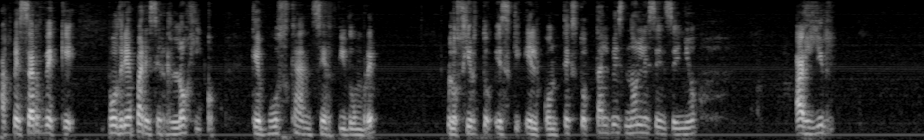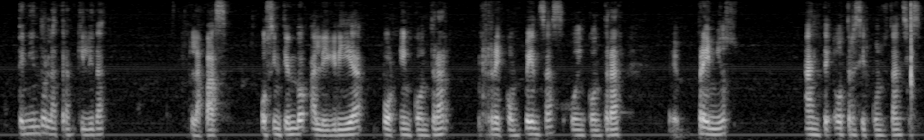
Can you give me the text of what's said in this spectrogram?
a pesar de que podría parecer lógico que buscan certidumbre, lo cierto es que el contexto tal vez no les enseñó a ir teniendo la tranquilidad la paz o sintiendo alegría por encontrar recompensas o encontrar eh, premios ante otras circunstancias.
